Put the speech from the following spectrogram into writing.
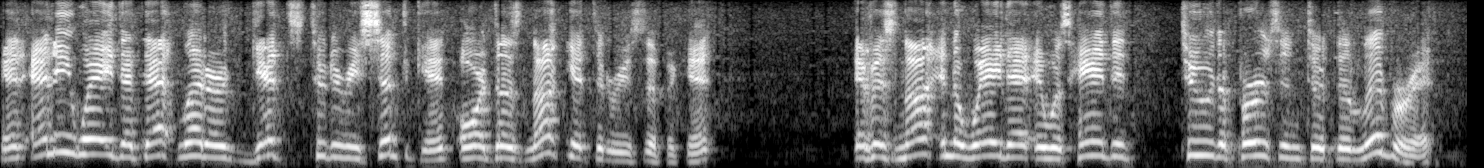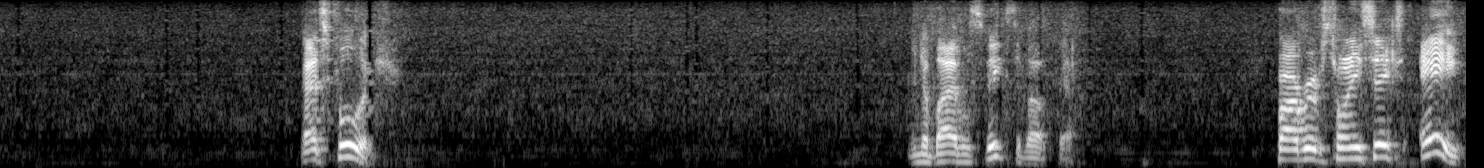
In any way that that letter gets to the recipient or does not get to the recipient, if it's not in the way that it was handed to the person to deliver it, that's foolish. And the Bible speaks about that. Proverbs 26, 8.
